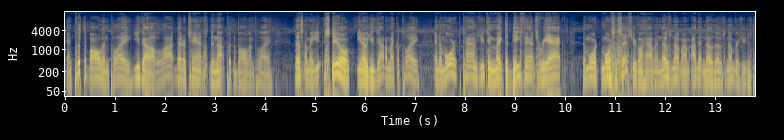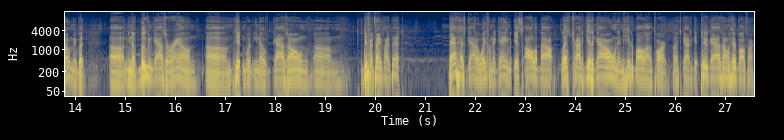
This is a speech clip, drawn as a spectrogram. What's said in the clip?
and put the ball in play, you got a lot better chance than not putting the ball in play. Does I mean you, still you know you got to make a play, and the more times you can make the defense react, the more more success you're going to have. And those numbers, I didn't know those numbers you just told me, but uh, you know moving guys around, um, hitting with you know guys on, um, different things like that. That has got away from the game. It's all about let's try to get a guy on and hit a ball out of the park. Let's got to get two guys on, and hit a ball out.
